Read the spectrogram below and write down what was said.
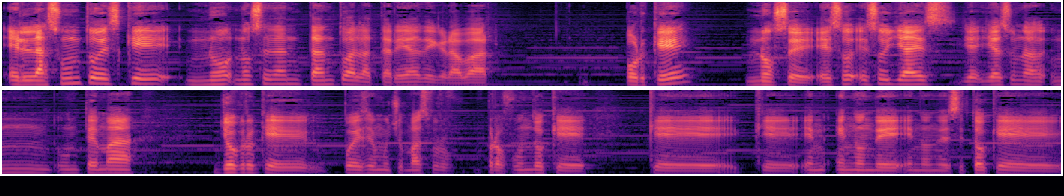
El asunto es que no, no se dan tanto a la tarea de grabar. ¿Por qué? No sé, eso, eso ya es, ya, ya es una- un, un tema, yo creo que puede ser mucho más pro- profundo que, que, que en, en donde, en donde se toque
